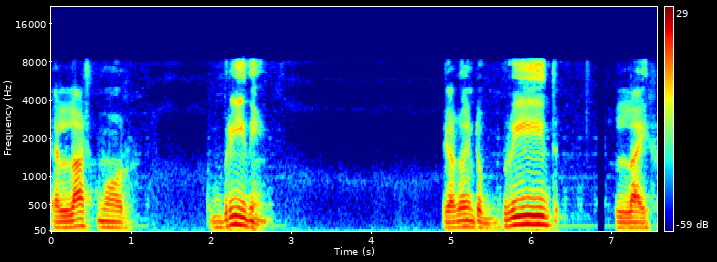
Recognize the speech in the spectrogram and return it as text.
A lot more breathing. You are going to breathe life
